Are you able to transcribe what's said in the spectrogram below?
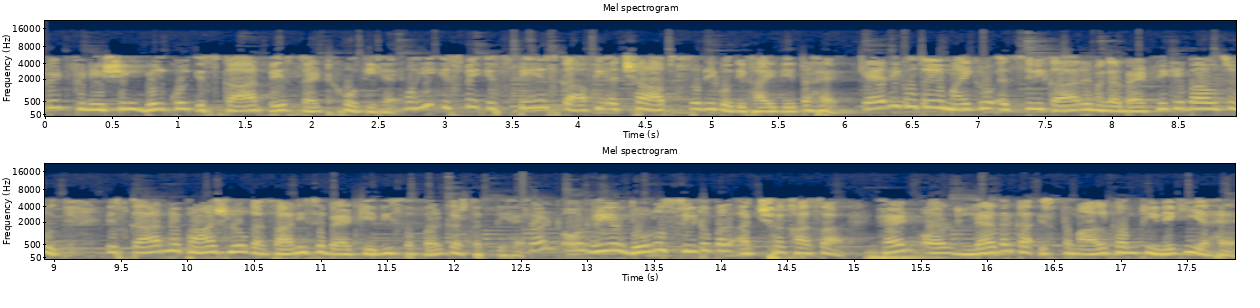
फिट फिनिशिंग बिल्कुल इस कार पे सेट होती है। वही इसमें स्पेस काफ़ी अच्छा आप सभी को दिखाई देता है। कहने को तो ये माइक्रो एसयूवी कार है, मगर बैठने के बावजूद इस कार में पाँच लोग आसानी से बैठ के भी सफ़र कर सकते हैं। फ्रंट और रियर दोनों सीटों पर अच्छा खासा हेड और लेदर का इस्तेमाल कंपनी ने किया है,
